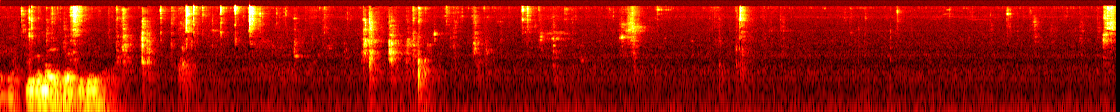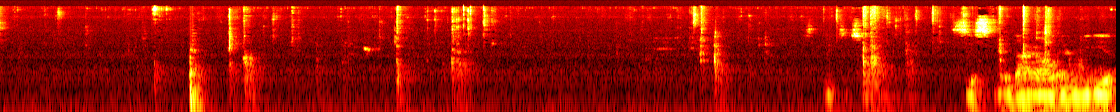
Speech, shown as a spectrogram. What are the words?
like a glutamate residue. Cis enediol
